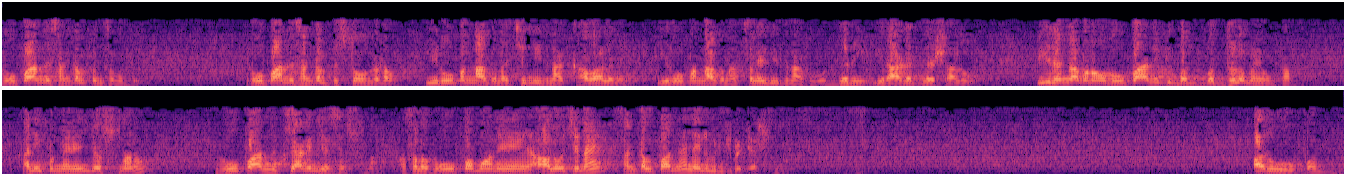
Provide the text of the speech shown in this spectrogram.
రూపాన్ని సంకల్పించవద్దు. రూపాన్ని సంకల్పిస్తూ ఉండడం ఈ రూపం నాకు నచ్చింది ఇది నాకు కావాలని ఈ రూపం నాకు నచ్చలేదు ఇది నాకు వద్దని ఈ రాగద్వేషాలు ఈ విధంగా మనం రూపానికి బద్ధులమై ఉంటాం. కానీ ఇప్పుడు నేనేం చేస్తున్నాను? రూపాన్ని త్యాగం చేసేస్తున్నాను. అసలు రూపం అనే ఆలోచనే సంకల్పాన్నే నేను విడిచిపెట్టేస్తున్నాను. అరూపం.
